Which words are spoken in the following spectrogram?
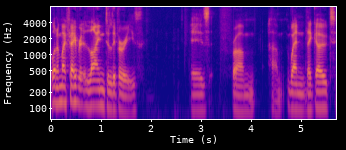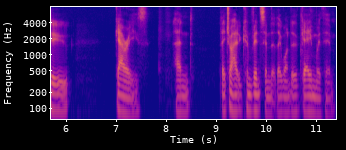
One of my favorite line deliveries is from um, when they go to Gary's and they try to convince him that they want a game with him.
